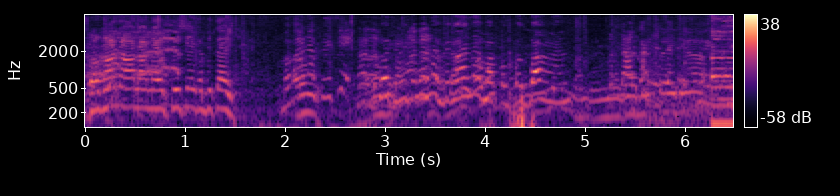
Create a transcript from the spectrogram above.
Bagaimana anak naik PC ke Bitai? Bagaimana PC? Bagaimana bagaimana mapagbangan? Bagaimana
